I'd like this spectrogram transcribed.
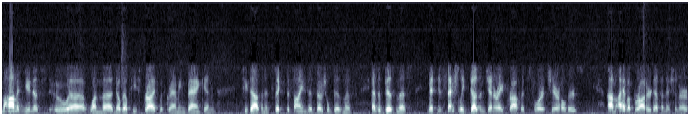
Muhammad Yunus, who uh, won the Nobel Peace Prize with Grameen Bank in 2006, defined a social business as a business that essentially doesn't generate profits for its shareholders. Um, I have a broader definition, or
